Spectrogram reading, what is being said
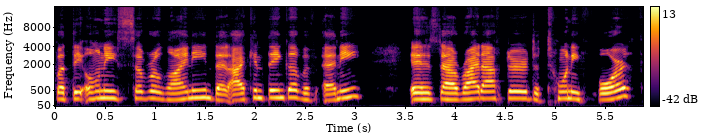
but the only silver lining that I can think of, if any, is that right after the 24th,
